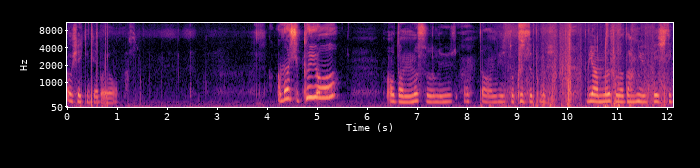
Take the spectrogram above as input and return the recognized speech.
O şekilde boya olmaz. Ama çıkıyor. Adam nasıl yüz... Heh, tamam 109'lukmuş. Bir an nasıl adam 105'lik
